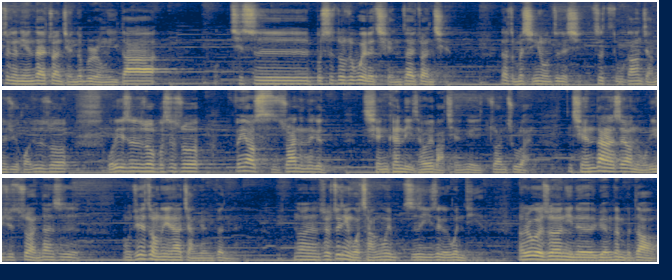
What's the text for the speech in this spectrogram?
这个年代赚钱都不容易，大家。其实不是都是为了钱在赚钱，要怎么形容这个形？这我刚刚讲那句话，就是说，我的意思是说，不是说非要死钻的那个钱坑里才会把钱给钻出来。钱当然是要努力去赚，但是我觉得这种东西要讲缘分的。那就最近我常会质疑这个问题。那如果说你的缘分不到，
